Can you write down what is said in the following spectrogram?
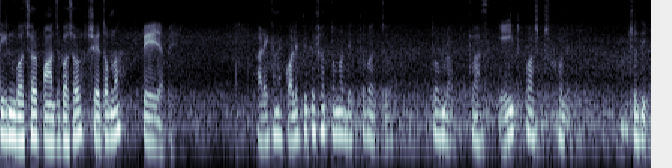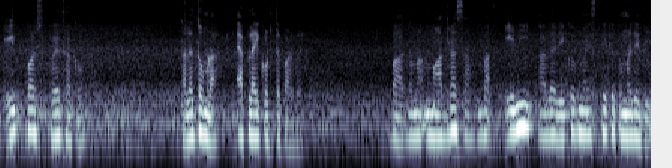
তিন বছর, পাঁচ বছর, সে তোমরা পেয়ে যাবে। আর এখানে কোয়ালিফিকেশন তোমরা দেখতে পাচ্ছ, তোমরা ক্লাস এইট পাস হলে যদি এইট পাস হয়ে থাকো, তাহলে তোমরা অ্যাপ্লাই করতে পারবে। বা তোমরা মাদ্রাসা বা এনি আদার রিকগনাইজ থেকে তোমরা যদি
